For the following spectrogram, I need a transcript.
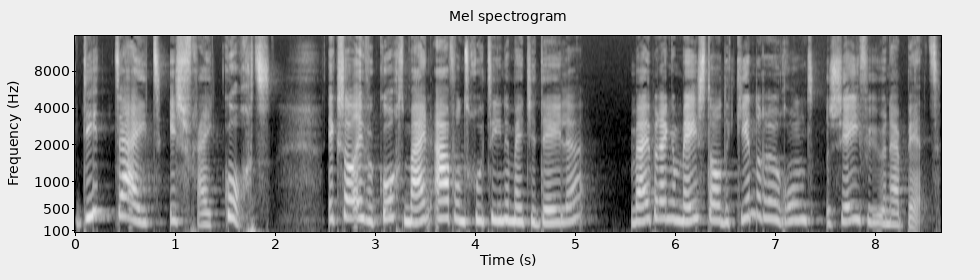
die tijd is vrij kort. Ik zal even kort mijn avondroutine met je delen. Wij brengen meestal de kinderen rond 7 uur naar bed.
